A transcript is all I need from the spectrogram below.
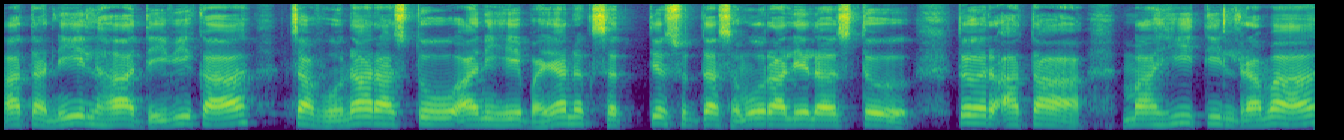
आता नील हा देविकाचा होणार असतो आणि हे भयानक सत्यसुद्धा समोर आलेलं असतं. तर आता माहीतील रमा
